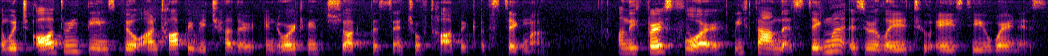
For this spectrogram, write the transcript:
in which all three themes built on top of each other in order to construct the central topic of stigma. On the first floor, we found that stigma is related to ASD awareness,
